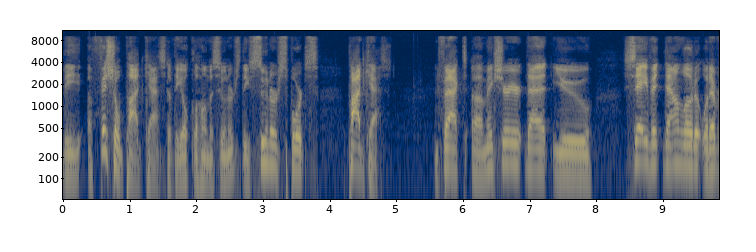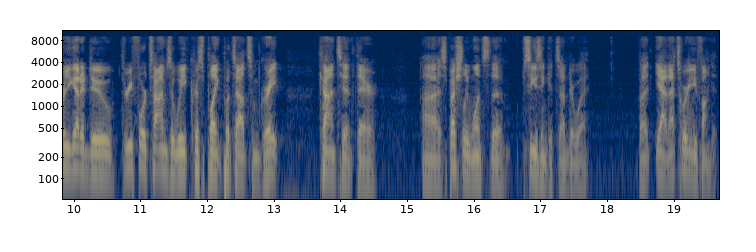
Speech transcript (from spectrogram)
the official podcast of the Oklahoma Sooners, the Sooner Sports Podcast. In fact, uh, make sure that you save it, download it, whatever you got to do. Three, four times a week, Chris Plank puts out some great content there, uh, especially once the season gets underway. But yeah, that's where you find it.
